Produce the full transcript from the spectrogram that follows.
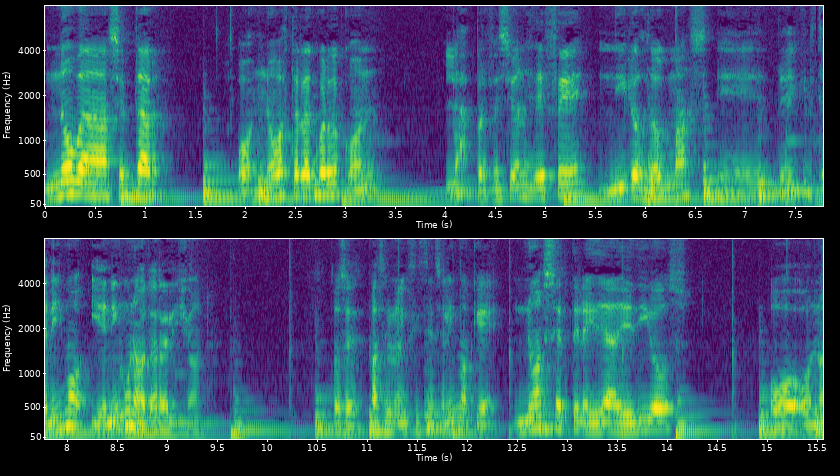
no va a aceptar o no va a estar de acuerdo con las profesiones de fe ni los dogmas eh, del cristianismo y de ninguna otra religión. Entonces va a ser un existencialismo que no acepte la idea de Dios o, no,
